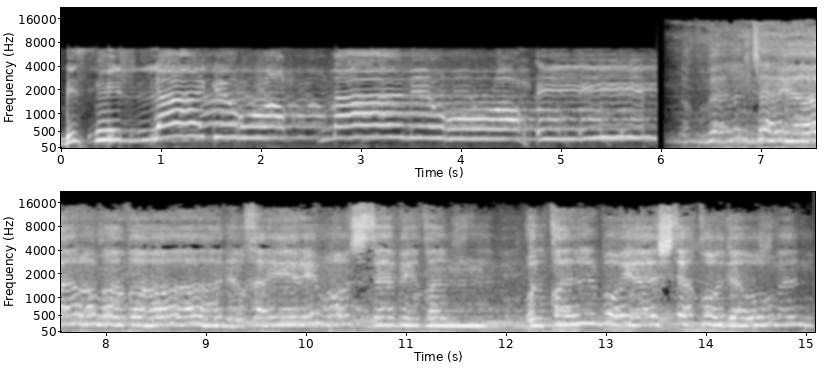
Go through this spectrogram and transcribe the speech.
بسم الله الرحمن الرحيم. أقبلت يا رمضان الخير مستبقا والقلب يشتاق دوما.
